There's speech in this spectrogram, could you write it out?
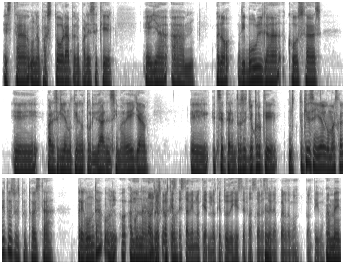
está una pastora, pero parece que ella, bueno, divulga cosas, eh, parece que ya no tiene autoridad encima de ella, eh, etcétera. Entonces, yo creo que, ¿tú quieres añadir algo más, Carlitos, respecto a esta pregunta o, alguna No, yo creo que está bien lo que, lo que tú dijiste, pastor. Estoy ah. de acuerdo contigo. Amén.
